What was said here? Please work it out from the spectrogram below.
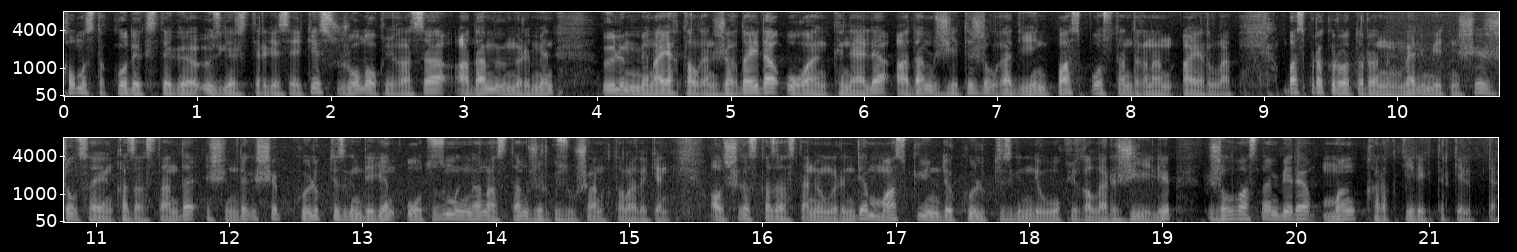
Қылмыстық кодекстегі өзгерістерге сәйкес жол оқиғасы адам өмірімен өліммен аяқталған жағдайда оған кінәлі адам жеті жылға дейін бас бостандығынан айырылады. Бас прокуратураның мәліметінше жыл сайын Қазақстанда ішімдік ішіп көлік тізгіндеген 30 мыңнан астам жүр жүргізуші анықталады екен. Ал Шығыс Қазақстан өңірінде мас күйінде көлік тізгінде оқиғалары жиілеп, жыл басынан бері мың қырық дерек тіркеліпті.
